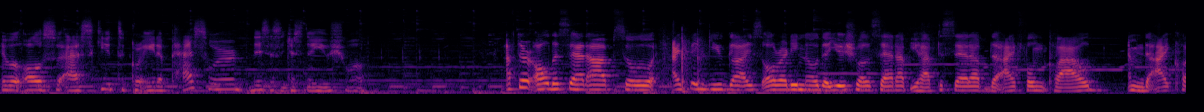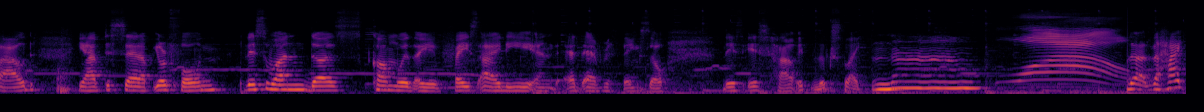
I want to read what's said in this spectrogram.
It will also ask you to create a password. This is just the usual. After all the setup, so I think you guys already know the usual setup. You have to set up the iPhone cloud, I mean the iCloud. You have to set up your phone. This one does come with a face ID and, and everything. So this is how it looks like now. The, the height,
